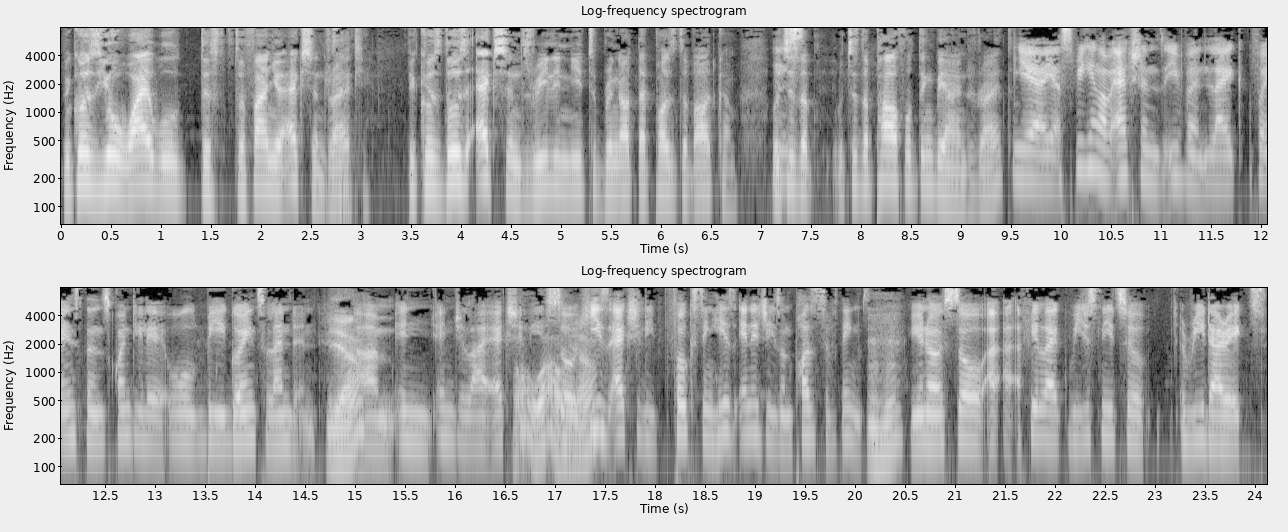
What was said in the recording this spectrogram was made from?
Because your why will def- define your actions, right? Exactly. Because those actions really need to bring out that positive outcome, which is the which is the powerful thing behind it, right? Yeah, yeah. Speaking of actions, even like for instance, Kwandile will be going to London. Yeah. Um, in in July actually. Oh, wow, so yeah. he's actually focusing his energies on positive things. Mm-hmm. You know, so I, I feel like we just need to redirect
